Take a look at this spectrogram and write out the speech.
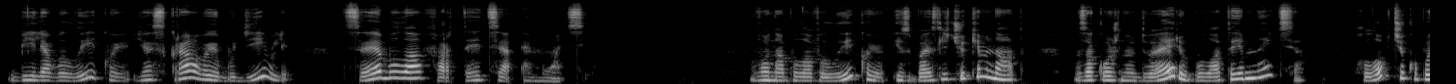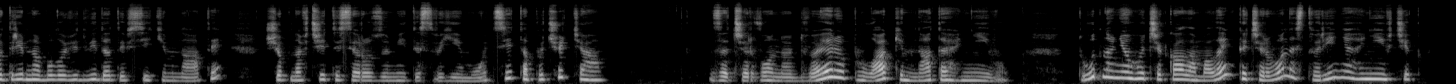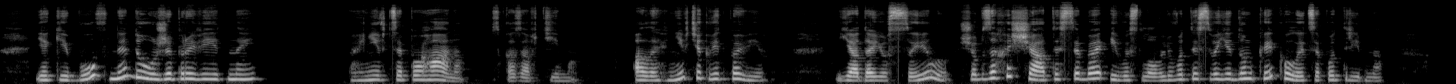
біля великої яскравої будівлі. Це була фортеця емоцій. Вона була великою і з безлічу кімнат. За кожною дверю була таємниця. Хлопчику потрібно було відвідати всі кімнати, щоб навчитися розуміти свої емоції та почуття. За червоною дверю була кімната гніву. Тут на нього чекало маленьке червоне створіння гнівчик, який був не дуже привітний. Гнів це погано, сказав Тіма. Але гнівчик відповів Я даю силу, щоб захищати себе і висловлювати свої думки, коли це потрібно.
